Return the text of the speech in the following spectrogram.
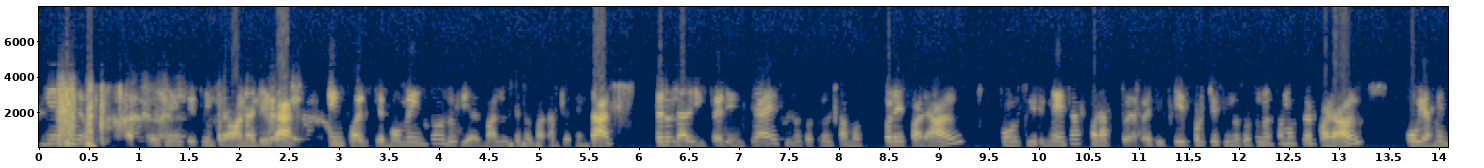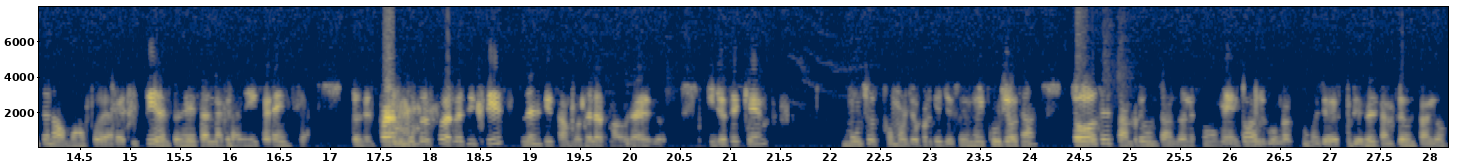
siempre van a siempre van a llegar en cualquier momento, los días malos se nos van a presentar, pero la diferencia es que nosotros estamos preparados con firmezas para poder resistir, porque si nosotros no estamos preparados, obviamente no vamos a poder resistir, entonces esa es la gran diferencia. Entonces, para nosotros poder resistir, necesitamos de la armadura de Dios. Y yo sé que muchos como yo, porque yo soy muy curiosa, todos se están preguntando en este momento, algunos como yo de curiosos están preguntando,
